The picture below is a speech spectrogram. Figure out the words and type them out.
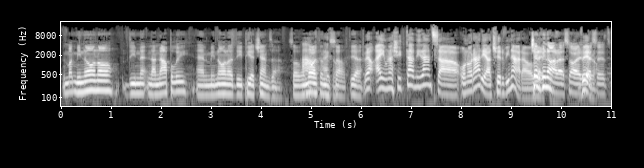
ma- mi nonno di Na- Na- Napoli e mi nonna di Piacenza. So the Ah, north and the ecco. south. Yeah. Però hai una cittadinanza onoraria a Cervinara. ho Cervinara, letto. sorry. Vero? Yes,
